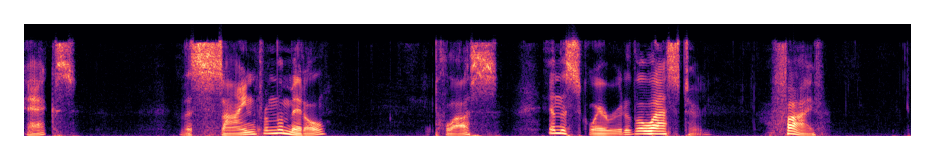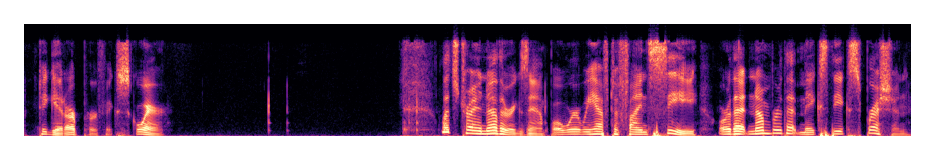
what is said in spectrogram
x, the sign from the middle, plus, and the square root of the last term, 5, to get our perfect square. Let's try another example where we have to find c, or that number that makes the expression,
